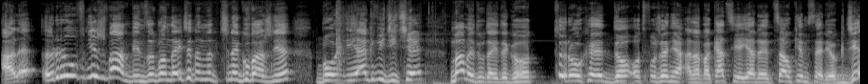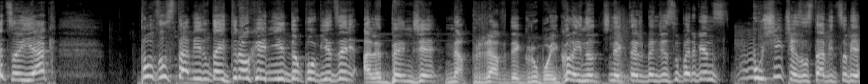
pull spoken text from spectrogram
ale również wam, więc oglądajcie ten odcinek uważnie, bo jak widzicie, mamy tutaj tego trochę do otworzenia, a na wakacje jadę całkiem serio. Gdzie, co i jak? Pozostawię tutaj trochę niedopowiedzeń, ale będzie naprawdę grubo i kolejny odcinek też będzie super, więc musicie zostawić sobie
